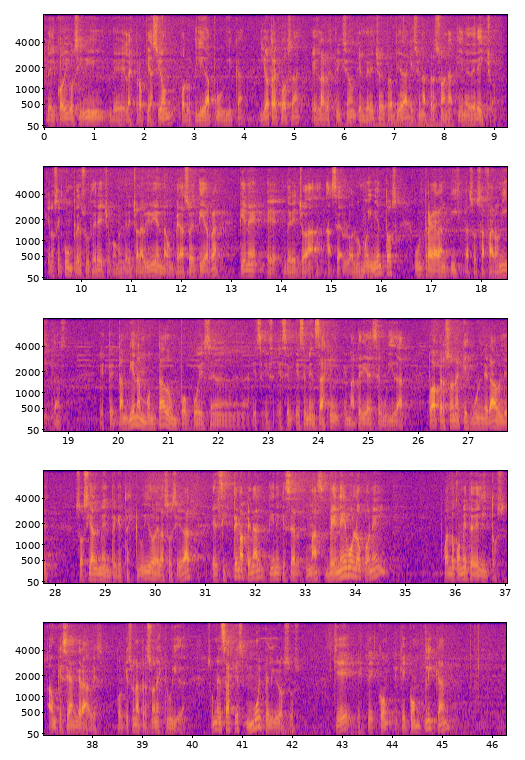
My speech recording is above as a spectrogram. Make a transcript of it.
del Código Civil de la expropiación por utilidad pública y otra cosa es la restricción que el derecho de propiedad, que si una persona tiene derecho que no se cumplen sus derechos, como el derecho a la vivienda o un pedazo de tierra, tiene eh, derecho a, hacerlo. Los movimientos ultragarantistas o zafaronistas este, también han montado un poco ese, ese, mensaje en, materia de seguridad. Toda persona que es vulnerable socialmente, que está excluido de la sociedad, el sistema penal tiene que ser más benévolo con él cuando comete delitos, aunque sean graves porque es una persona excluida. Son mensajes muy peligrosos que, este, que complican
